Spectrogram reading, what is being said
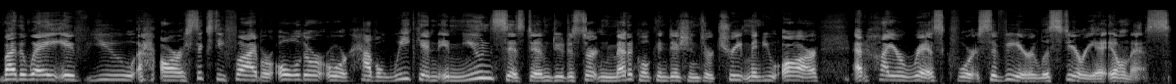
By the way, if you are 65 or older or have a weakened immune system due to certain medical conditions or treatment, you are at higher risk for severe listeria illness.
